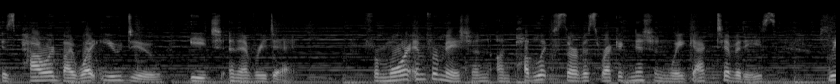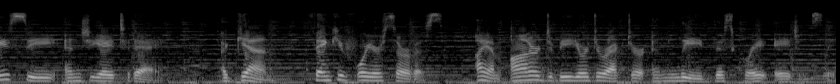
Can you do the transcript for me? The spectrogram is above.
is powered by what you do each and every day. For more information on Public Service Recognition Week activities, please see NGA Today. Again, thank you for your service. I am honored to be your director and lead this great agency.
